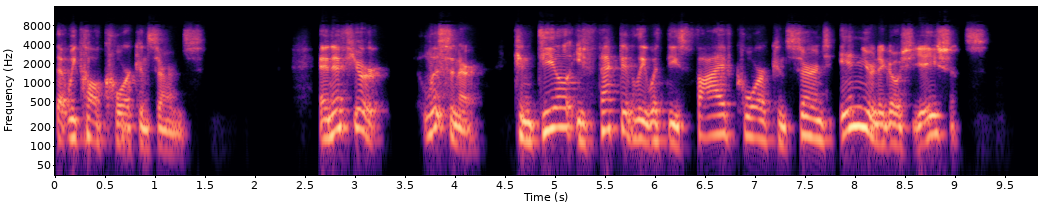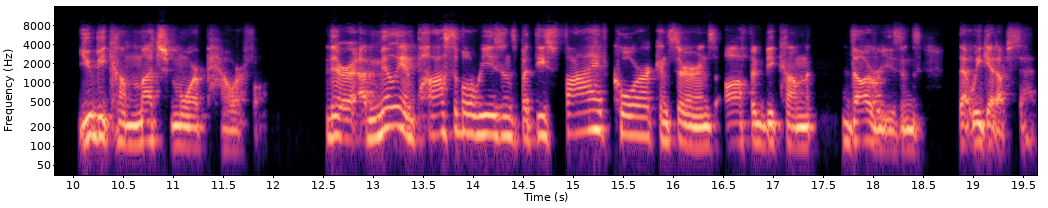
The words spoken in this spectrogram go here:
that we call core concerns. And if your listener can deal effectively with these five core concerns in your negotiations, you become much more powerful. There are a million possible reasons, but these five core concerns often become the reasons that we get upset.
